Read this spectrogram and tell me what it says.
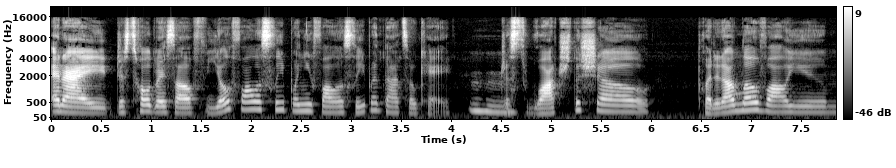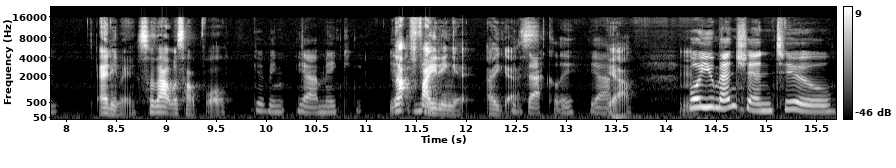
And I just told myself, you'll fall asleep when you fall asleep, and that's okay. Mm-hmm. Just watch the show, put it on low volume, Anyway, so that was helpful. Giving, yeah, making. Not fighting it, I guess. Exactly. Yeah. Yeah. Mm. Well, you mentioned too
